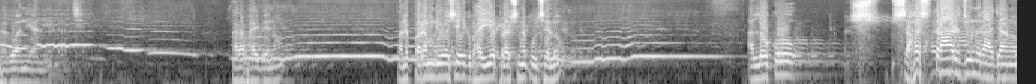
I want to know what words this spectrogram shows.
ભગવાનની આ લીલા. મારા ભાઈ બહેનો અને પરમ દિવસે એક ભાઈએ પ્રશ્ન પૂછેલો. આ લોકો સહસ્ત્રાર્જુન રાજાનો,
